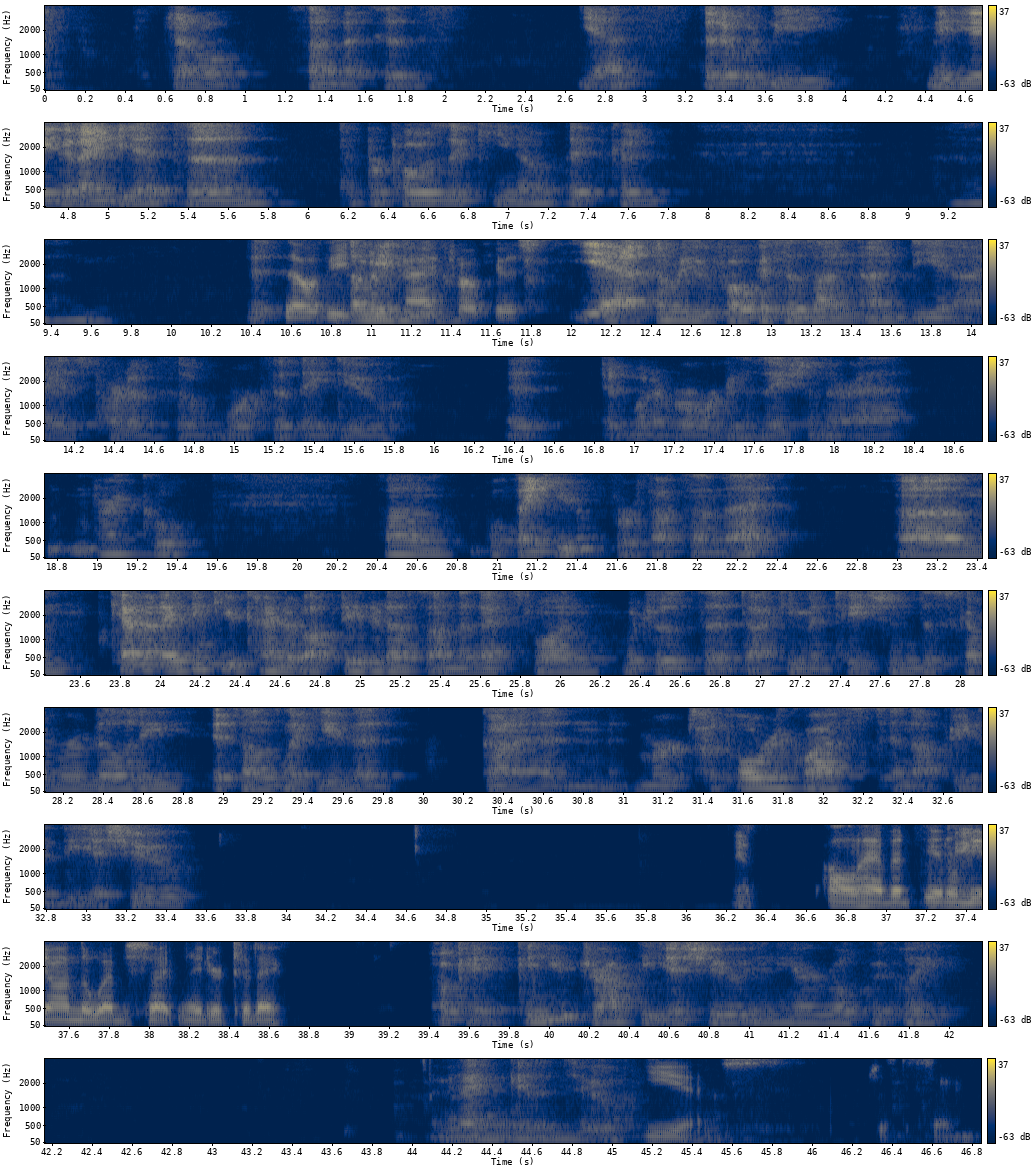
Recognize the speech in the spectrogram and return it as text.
general sentiment is yes, that it would be maybe a good idea to to propose a keynote that could. Um, That would be somebody DNI who, focused. yeah, somebody who focuses on on DNI as part of the work that they do at at whatever organization they're at. Mhm. All right, cool. Um, well, thank you for thoughts on that. Um, Kevin, I think you kind of updated us on the next one, which was the documentation discoverability. It sounds like you had gone ahead and merged the pull request and updated the issue. I'll have it. It'll be on the website later today. Okay, can you drop the issue in here real quickly? I mean, I can get it too. Yes. Just a second.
